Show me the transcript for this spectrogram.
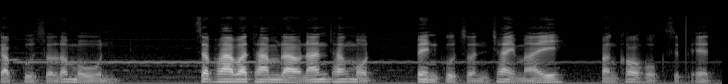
กับกุศลมูล สภาวธรรมเหล่านั้นทั้งหมดเป็นกุศลใช่ไหมฟังข้อ 61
